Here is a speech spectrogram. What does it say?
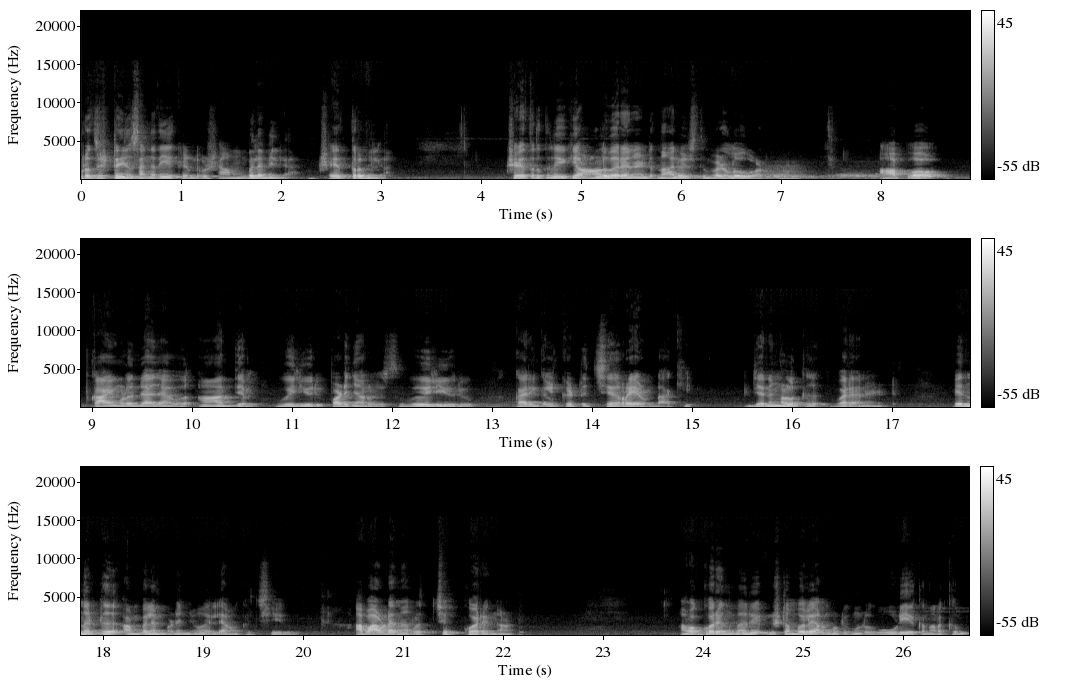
പ്രതിഷ്ഠയും സംഗതിയൊക്കെ ഉണ്ട് പക്ഷെ അമ്പലമില്ല. ക്ഷേത്രമില്ല. ക്ഷേത്രത്തിലേക്ക് ആൾ വരാനായിട്ട് നാല് വശത്തും വെള്ളവുമാണ്. അപ്പോൾ കായംകുളം രാജാവ് ആദ്യം വലിയൊരു പടിഞ്ഞാറ് വശത്ത് വലിയൊരു കരിങ്കൽ കെട്ട് ചിറയുണ്ടാക്കി ജനങ്ങൾക്ക് വരാനായിട്ട്. എന്നിട്ട് അമ്പലം പണിഞ്ഞു എല്ലാം ഒക്കെ ചെയ്തു. അപ്പോൾ അവിടെ നിറച്ച് കുരങ്ങാണ്. അപ്പോൾ കുരങ്ങന്മാർ ഇഷ്ടം പോലെ അങ്ങോട്ടും ഇങ്ങോട്ടും ഓടിയൊക്കെ നടക്കും.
